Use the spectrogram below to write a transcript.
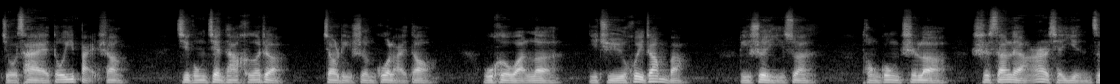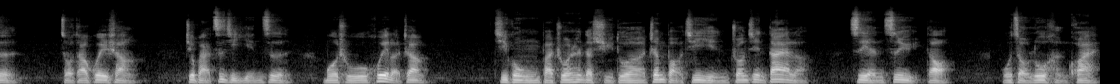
酒菜都已摆上。济公见他喝着，叫李顺过来道：“吾喝完了，你去会账吧。”李顺一算，统共吃了十三两二钱银子，走到柜上，就把自己银子摸出汇了账。济公把桌上的许多珍宝金银装进袋了，自言自语道：“我走路很快，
